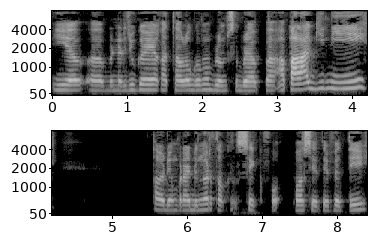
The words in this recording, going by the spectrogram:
iya uh, bener juga ya kata lo gue mah belum seberapa. Apalagi nih kalau ada yang pernah dengar toxic positivity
